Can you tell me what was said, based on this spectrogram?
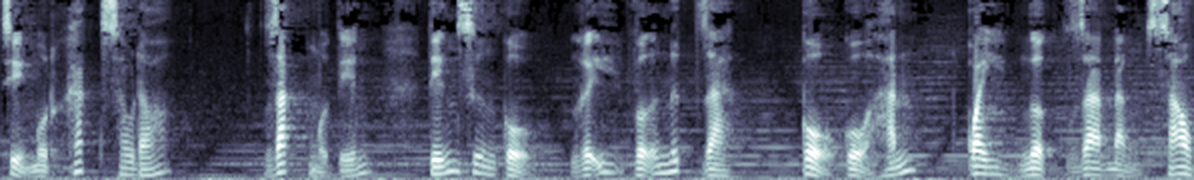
chỉ một khắc sau đó, rắc một tiếng, tiếng xương cổ gãy vỡ nứt ra, cổ của hắn quay ngược ra đằng sau.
